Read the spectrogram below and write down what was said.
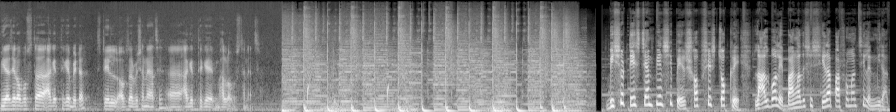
মিরাজের অবস্থা আগের থেকে বেটার স্টিল অবজারভেশনে আছে আগের থেকে ভালো অবস্থানে আছে। বিশ্ব টেস্ট চ্যাম্পিয়নশিপের সবশেষ চক্রে লাল বলে বাংলাদেশের সেরা পারফরমার ছিলেন মিরাজ।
